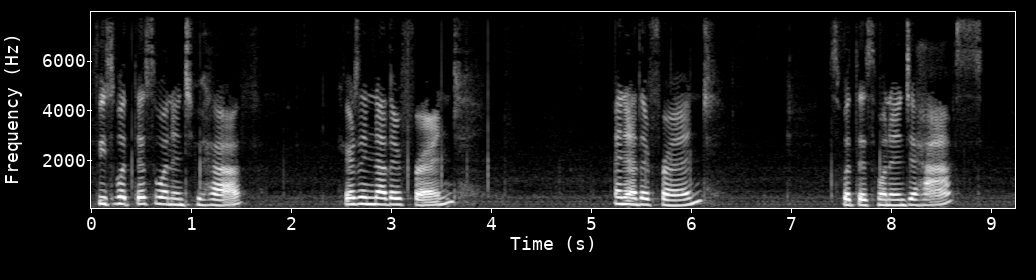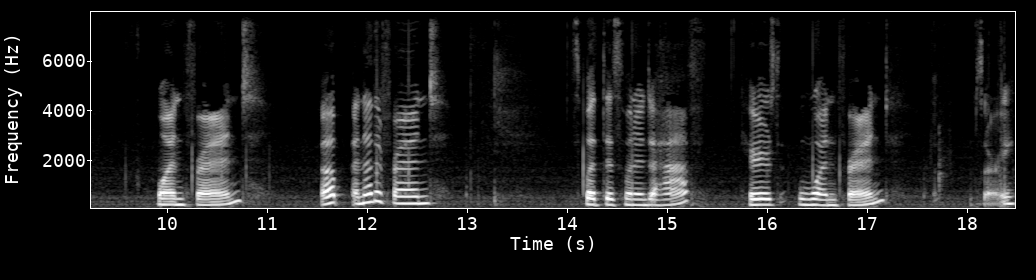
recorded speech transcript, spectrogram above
If you split this one into half, here's another friend, another friend. Split this one into halves, one friend, oh, another friend. Split this one into half. Here's one friend, sorry,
